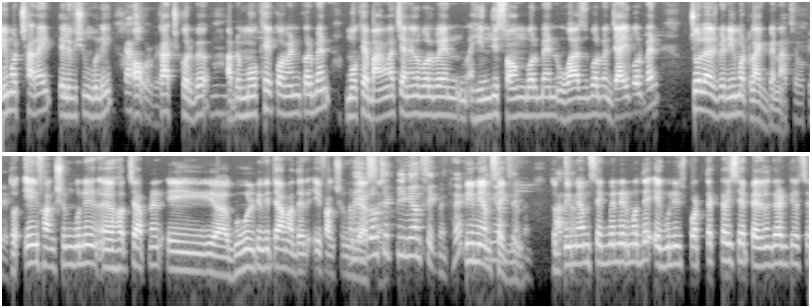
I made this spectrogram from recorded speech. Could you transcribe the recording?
রিমোট ছাড়াই টেলিভিশনগুলি কাজ করবে। আপনি মুখে কমেন্ট করবেন মুখে বাংলা চ্যানেল বলবেন হিন্দি সং বলবেন ওয়াজ বলবেন যাই বলবেন চলে আসবে রিমোট লাগবে না। আচ্ছা তো এই ফাংশনগুলি হচ্ছে আপনার এই গুগল টিভিতে আমাদের এই মানে ফাংশনগুলি এগুলো আছে। হচ্ছে প্রিমিয়াম সেগমেন্ট হ্যাঁ? প্রিমিয়াম সেগমেন্ট তো আচ্ছা। প্রিমিয়াম সেগমেন্টের মধ্যে এগুলির প্রত্যেকটা হচ্ছে প্যানেল গ্যারান্টি হচ্ছে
